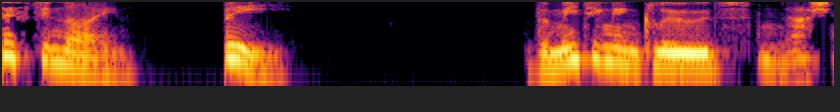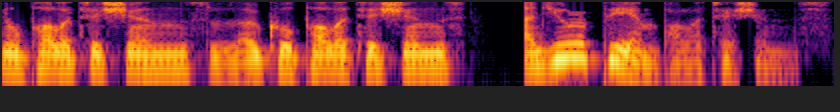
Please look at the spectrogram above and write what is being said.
59. B. The meeting includes national politicians, local politicians and European politicians.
